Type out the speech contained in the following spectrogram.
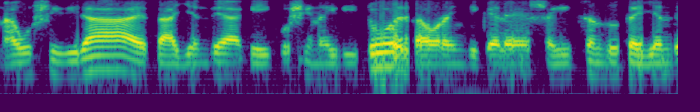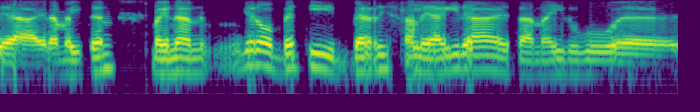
nagusi dira, eta jendeak ikusi nahi ditu, eta oraindik ere segitzen dute jendea eramaiten, baina gero beti berrizalea gira, eta nahi dugu e,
